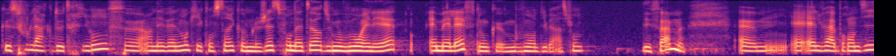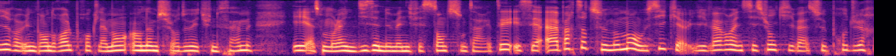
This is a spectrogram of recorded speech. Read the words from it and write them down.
que, sous l'Arc de Triomphe, euh, un événement qui est considéré comme le geste fondateur du mouvement MLF, donc Mouvement de libération des femmes, elle va brandir une banderole proclamant un homme sur deux est une femme. Et à ce moment-là, une dizaine de manifestantes sont arrêtées. Et c'est à partir de ce moment aussi qu'il va y avoir une session qui va se produire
